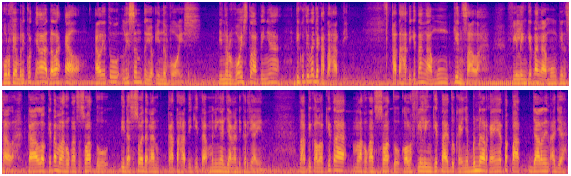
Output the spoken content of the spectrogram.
huruf yang berikutnya adalah L. L itu listen to your inner voice. Inner voice itu artinya ikutin aja kata hati. Kata hati kita nggak mungkin salah. Feeling kita nggak mungkin salah. Kalau kita melakukan sesuatu tidak sesuai dengan kata hati kita mendingan jangan dikerjain. Tapi kalau kita melakukan sesuatu kalau feeling kita itu kayaknya benar kayaknya tepat jalanin aja.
